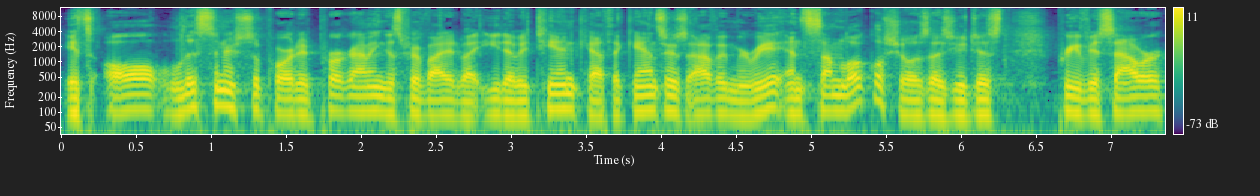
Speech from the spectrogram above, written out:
It's all listener supported. Programming is provided by EWTN, Catholic Answers, Ave Maria, and some local shows, as you just previous hour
